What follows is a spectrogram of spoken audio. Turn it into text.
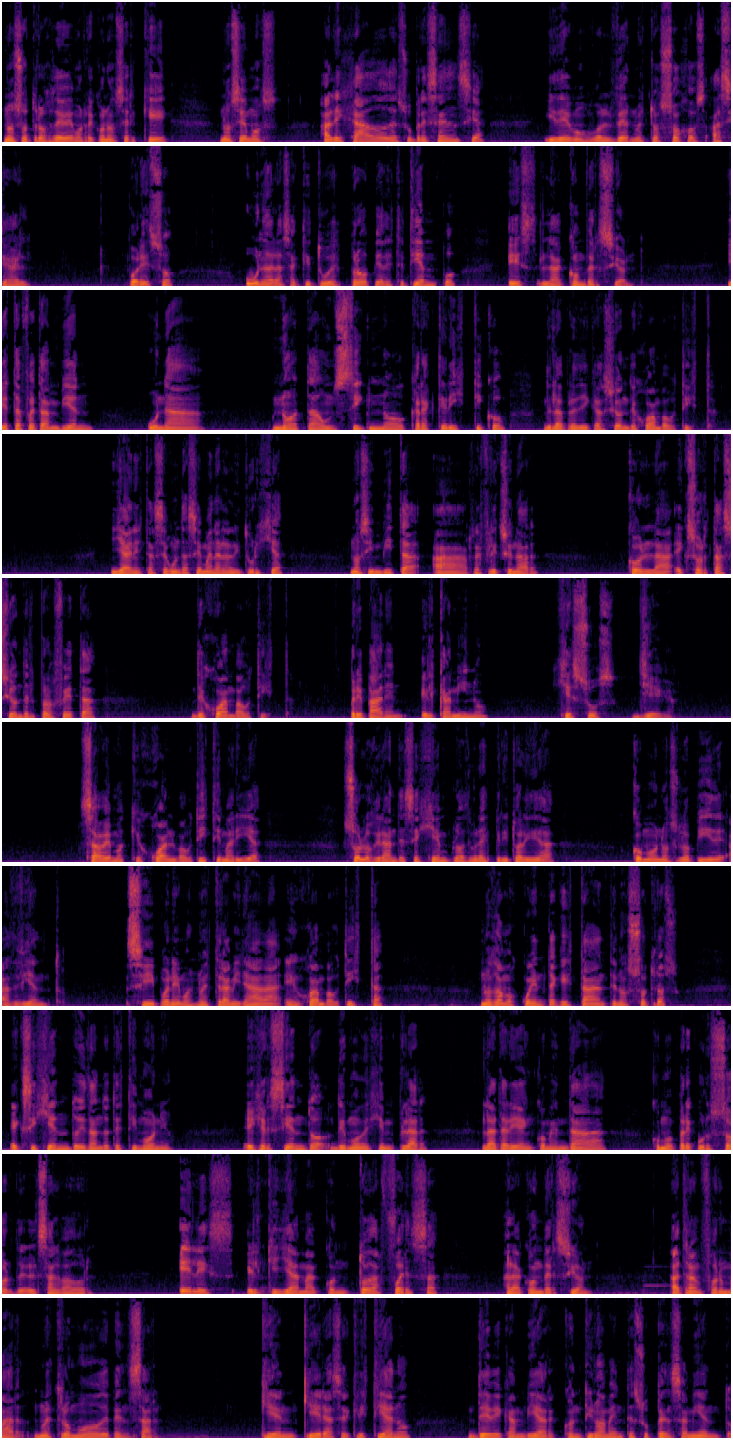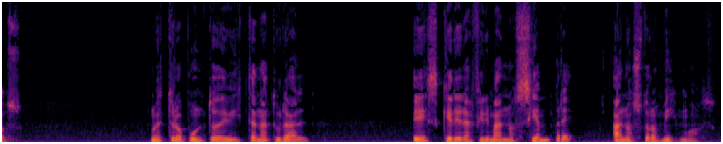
nosotros debemos reconocer que nos hemos alejado de su presencia y debemos volver nuestros ojos hacia Él. Por eso, una de las actitudes propias de este tiempo es la conversión. Y esta fue también una nota, un signo característico de la predicación de Juan Bautista. Ya en esta segunda semana la liturgia nos invita a reflexionar con la exhortación del profeta de Juan Bautista. Preparen el camino, Jesús llega. Sabemos que Juan Bautista y María son los grandes ejemplos de una espiritualidad como nos lo pide Adviento. Si ponemos nuestra mirada en Juan Bautista, nos damos cuenta que está ante nosotros exigiendo y dando testimonio, ejerciendo de modo ejemplar la tarea encomendada como precursor del Salvador. Él es el que llama con toda fuerza a la conversión, a transformar nuestro modo de pensar. Quien quiera ser cristiano debe cambiar continuamente sus pensamientos. Nuestro punto de vista natural es querer afirmarnos siempre a nosotros mismos,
